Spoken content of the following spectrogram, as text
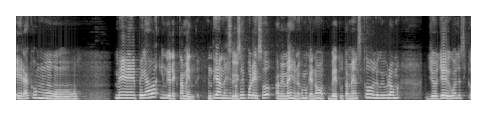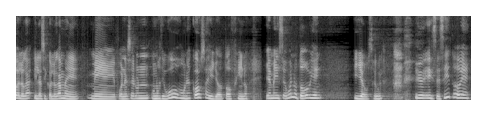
era como me pegaba indirectamente, ¿entiendes? Sí. Entonces por eso a mí me dijeron como que no, ve tú también al psicólogo y broma. Yo llego a la psicóloga y la psicóloga me, me pone a hacer un- unos dibujos, unas cosas y yo todo fino. Ella me dice, bueno, todo bien. Y yo, ¿segura? Y me dice, sí, todo bien.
